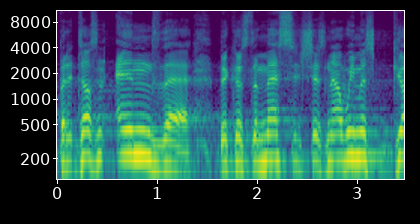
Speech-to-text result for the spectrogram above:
But it doesn't end there because the message says now we must go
